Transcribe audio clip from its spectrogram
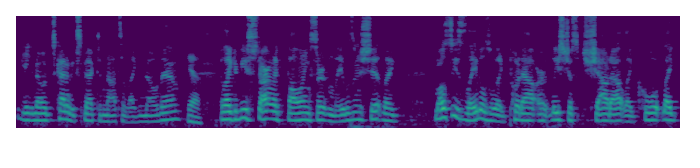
you know, it's kind of expected not to like know them. Yeah. But like, if you start like following certain labels and shit, like most of these labels will like put out or at least just shout out like cool like.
